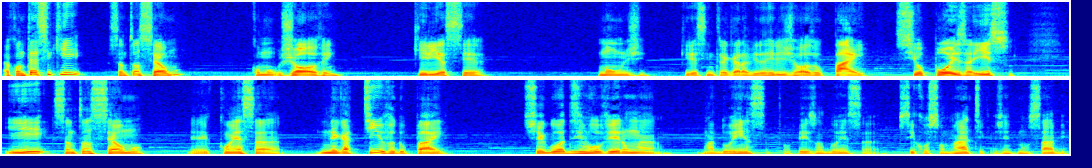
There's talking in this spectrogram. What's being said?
Acontece que Santo Anselmo, como jovem, queria ser monge, queria se entregar à vida religiosa. O pai se opôs a isso e Santo Anselmo, é, com essa negativa do pai, chegou a desenvolver uma, uma doença, talvez uma doença psicossomática, a gente não sabe,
